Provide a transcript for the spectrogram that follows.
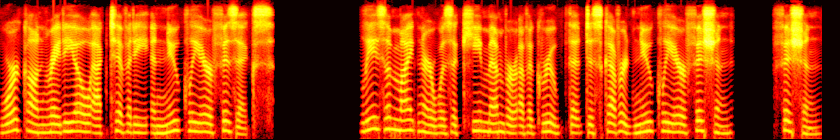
work on radioactivity and nuclear physics. Lise Meitner was a key member of a group that discovered nuclear fission, fission.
